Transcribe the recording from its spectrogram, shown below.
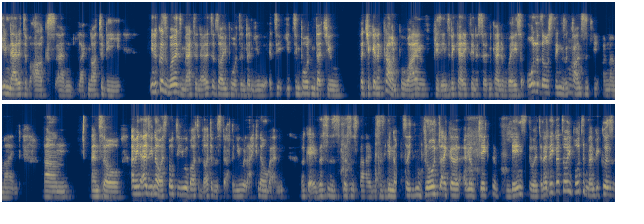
in narrative arcs and like not to be you know because words matter narratives are important and you it's it's important that you that you can account for why you've presented a character in a certain kind of way so all of those things are yeah. constantly on my mind um, and so i mean as you know i spoke to you about a lot of the stuff and you were like no man okay, this is this is fine. This is you know. So you brought like a an objective lens to it, and I think that's so important, man. Because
